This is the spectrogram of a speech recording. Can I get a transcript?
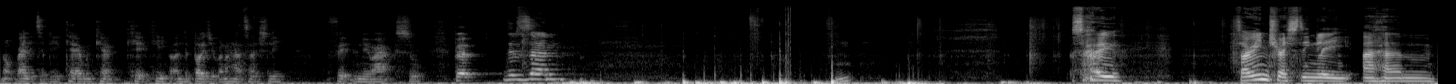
not relatively kept, we kept keep, keep it under budget when I had to actually fit the new axle. But there's um so so interestingly, um,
